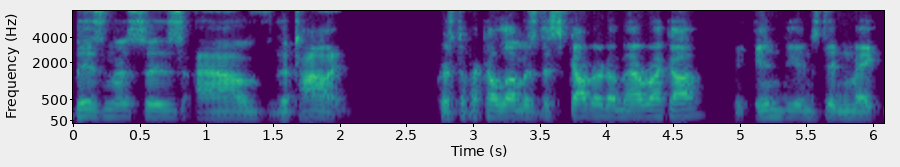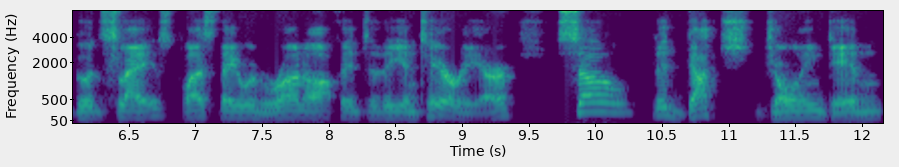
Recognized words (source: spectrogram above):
businesses of the time. Christopher Columbus discovered America. The Indians didn't make good slaves, plus, they would run off into the interior. So the Dutch joined in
